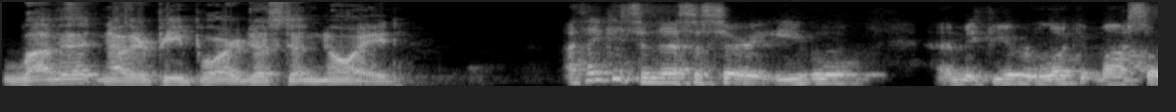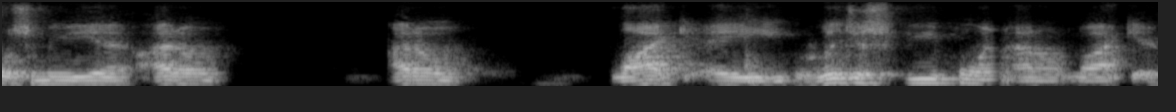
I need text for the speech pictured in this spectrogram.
love it, and other people are just annoyed. I think it's a necessary evil. Um, if you ever look at my social media, I don't, I don't like a religious viewpoint. I don't like a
